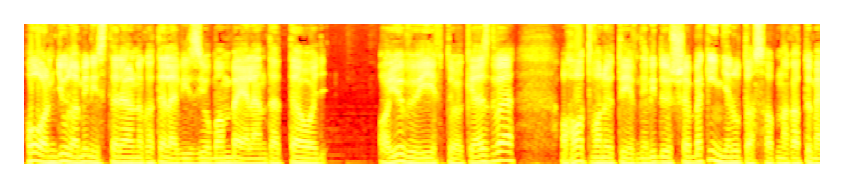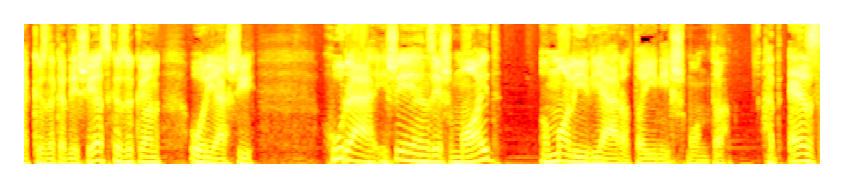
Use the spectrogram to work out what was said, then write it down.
Horn Gyula miniszterelnök a televízióban bejelentette, hogy a jövő évtől kezdve a 65 évnél idősebbek ingyen utazhatnak a tömegközlekedési eszközökön, óriási hurrá és éjenzés majd a Malév járatain is, mondta. Hát ez,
